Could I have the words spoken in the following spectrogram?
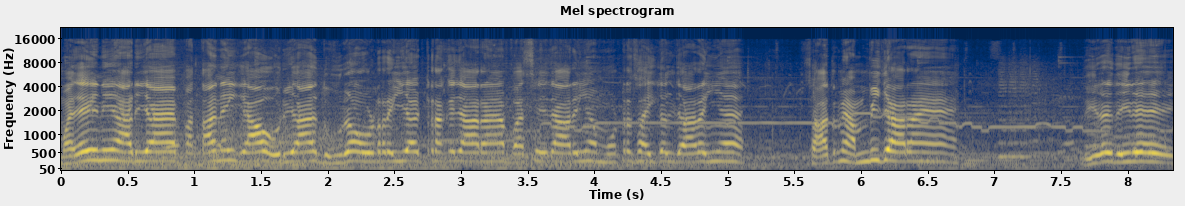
मज़ा ही नहीं आ रहा है, पता नहीं क्या हो रहा है। धूरा उड़ रही है, ट्रक जा रहे हैं, बसें जा रही हैं, मोटरसाइकिल जा रही हैं। साथ में हम भी जा रहे हैं। धीरे धीरे।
